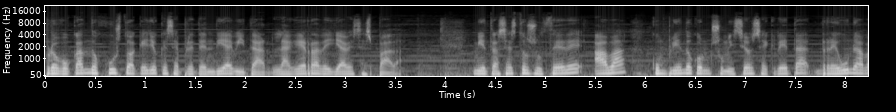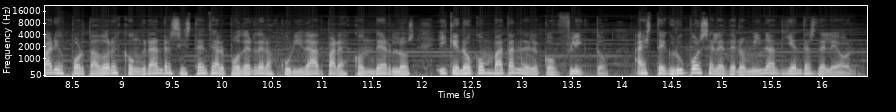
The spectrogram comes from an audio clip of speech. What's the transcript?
provocando justo aquello que se pretendía evitar, la guerra de llaves espada. Mientras esto sucede, Ava, cumpliendo con su misión secreta, reúne a varios portadores con gran resistencia al poder de la oscuridad para esconderlos y que no combatan en el conflicto. A este grupo se le denomina Dientes de León.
